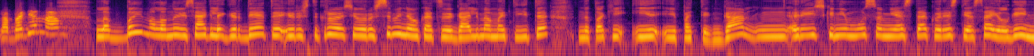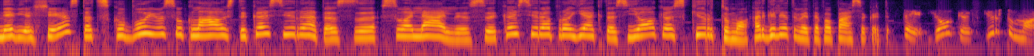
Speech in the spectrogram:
Labą dieną. Labai malonu Jūs, Eglė, girdėti ir iš tikrųjų aš jau ir užsiminiau, kad galime matyti na, tokį į, ypatingą mm, reiškinį mūsų mieste, kuris tiesa ilgai neviešės. Tad skubu Jūsų klausti, kas yra tas suolelis, kas yra projektas, jokio skirtumo. Ar galėtumėte papasakoti? Taip, jokio skirtumo.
